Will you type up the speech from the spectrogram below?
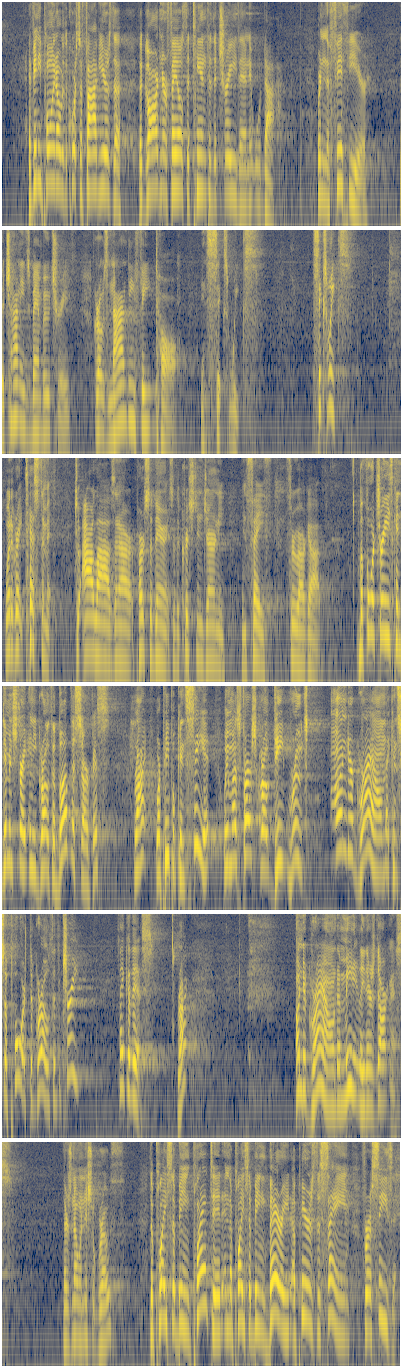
If any point over the course of five years the, the gardener fails to tend to the tree, then it will die. But in the fifth year, the Chinese bamboo tree grows 90 feet tall in six weeks. Six weeks. What a great testament to our lives and our perseverance of the Christian journey in faith through our God. Before trees can demonstrate any growth above the surface, right, where people can see it, we must first grow deep roots underground that can support the growth of the tree. Think of this, right? Underground, immediately there's darkness. There's no initial growth. The place of being planted and the place of being buried appears the same for a season.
